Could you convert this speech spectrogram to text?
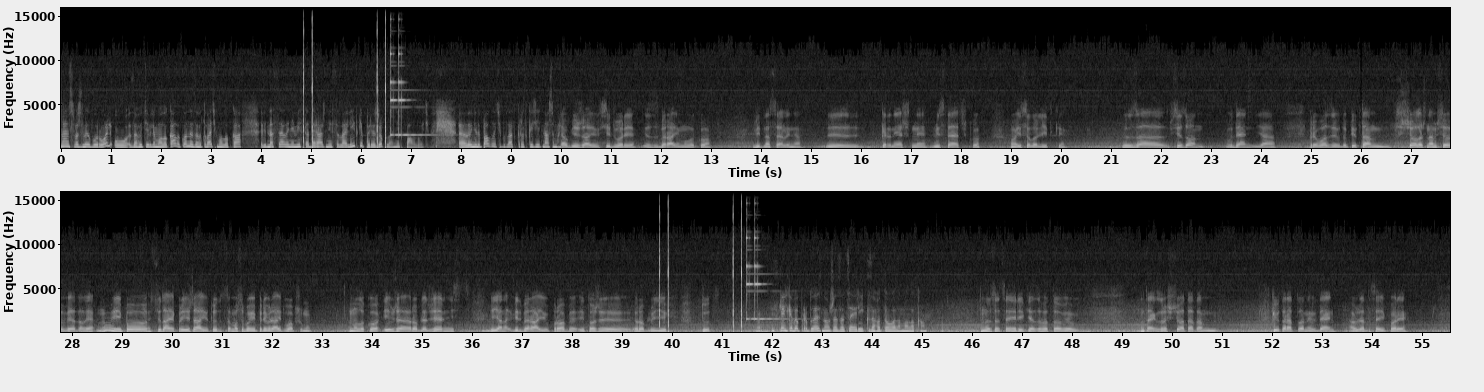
Менш важливу роль у заготівлі молока виконує заготувач молока від населення міста Деражні села Літки Пиріжок Леонід Павлович. Е, Леоніде Павловичу, будь ласка, розкажіть нашим Я об'їжджаю всі двори і збираю молоко від населення. Е, Кернишне, містечко і село Літки. За сезон в день я привозив до пів там щолош нам все видали. Ну і по сюди, як приїжджаю, тут само собою перевіряють в общому молоко. І вже роблять жирність. І я відбираю проби і теж роблю їх тут. І скільки ви приблизно вже за цей рік заготовили молока? Ну за цей рік я заготовив, ну так як з розчота там півтора тонни в день, а вже до цієї пори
